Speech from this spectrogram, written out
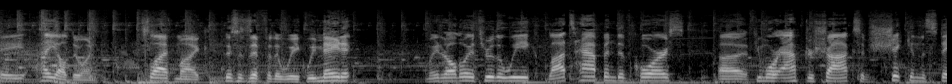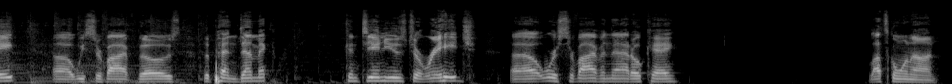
Hey, how y'all doing? It's Live Mic. This is it for the week. We made it. Made it all the way through the week. Lots happened, of course. Uh, a few more aftershocks have shaken the state. Uh, we survived those. The pandemic continues to rage. Uh, we're surviving that okay. Lots going on.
